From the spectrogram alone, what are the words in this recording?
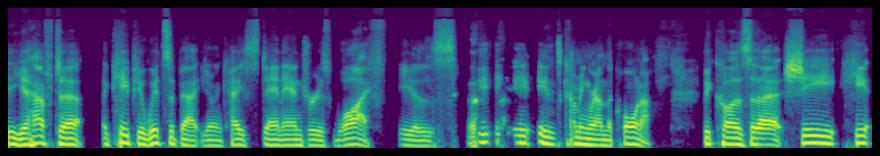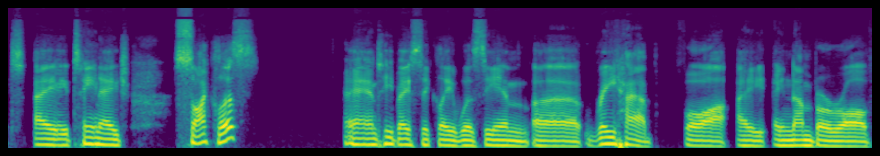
you have to keep your wits about you in case Dan Andrews' wife is is coming around the corner, because uh, she hit a teenage cyclist, and he basically was in uh, rehab for a, a number of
